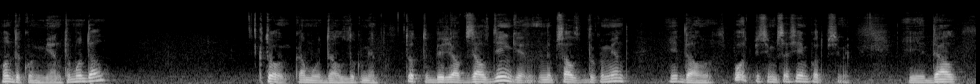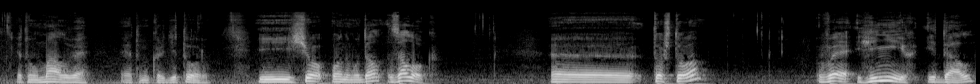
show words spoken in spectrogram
он документ ему дал – кто кому дал документ? Тот, кто берел, взял деньги, написал документ и дал с подписями, со всеми подписями. И дал этому Малве, этому кредитору. И еще он ему дал залог. Э, то, что в гених и дал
